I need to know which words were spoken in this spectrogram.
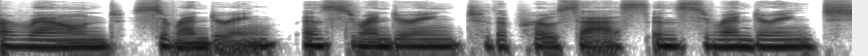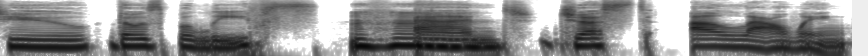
around surrendering and surrendering to the process and surrendering to those beliefs Mhm. and just allowing.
